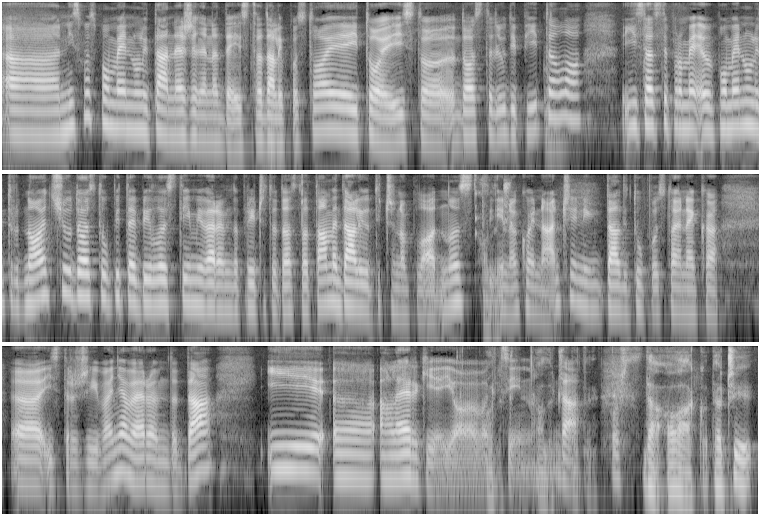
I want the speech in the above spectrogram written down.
A, nismo spomenuli ta neželjena dejstva, da li postoje i to je isto dosta ljudi pitalo i sad ste pomenuli trudnoću, dosta upita je bilo s tim i verujem da pričate dosta o tome, da li utiče na plodnost Odlično. i na koji način i da li tu postoje neka uh, istraživanja, verujem da da i uh, alergije i ova vakcina. Odlično, odlično da, pošto... da, ovako, znači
